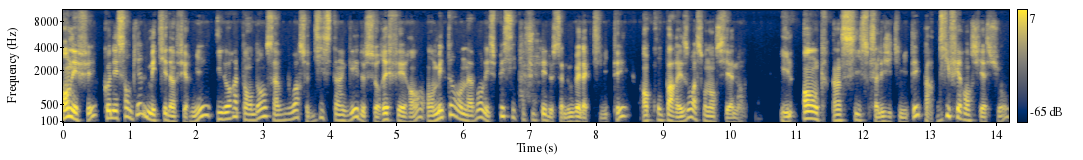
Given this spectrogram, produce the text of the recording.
En effet, connaissant bien le métier d'infirmier, il aura tendance à vouloir se distinguer de ce référent en mettant en avant les spécificités de sa nouvelle activité en comparaison à son ancienne. Il ancre ainsi sa légitimité par différenciation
